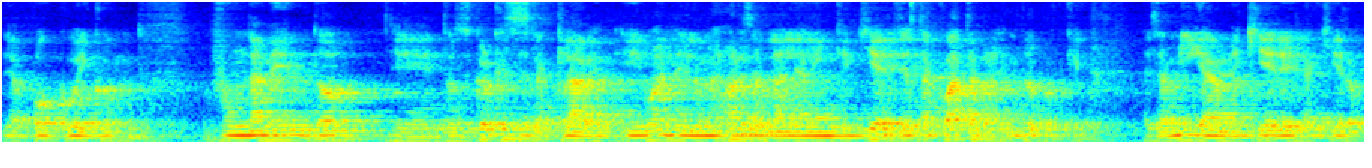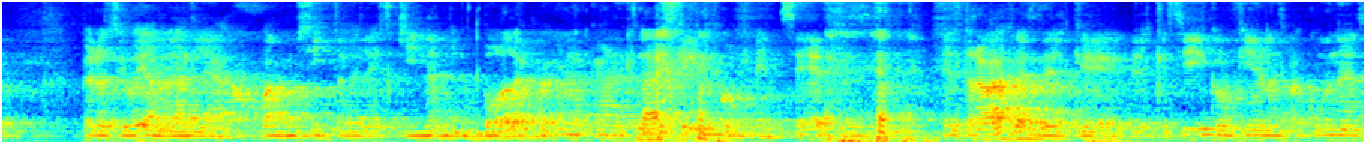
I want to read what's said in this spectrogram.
de a poco y con fundamento. Eh, entonces creo que esa es la clave. Y bueno, y lo mejor es hablarle a alguien que quiere. Yo esta cuata, por ejemplo, porque es amiga, me quiere, la quiero. Pero si voy a hablarle a Juancito de la esquina, mi bola, cara, claro. que convencer. El trabajo es del que, del que sí confía en las vacunas,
